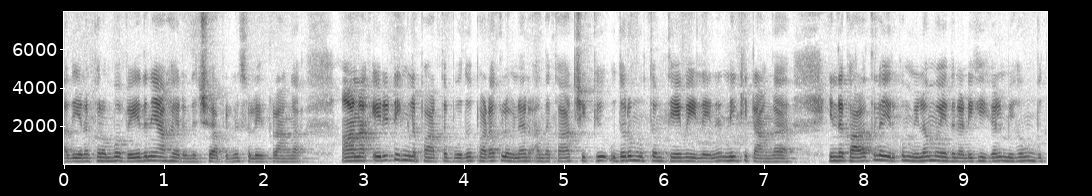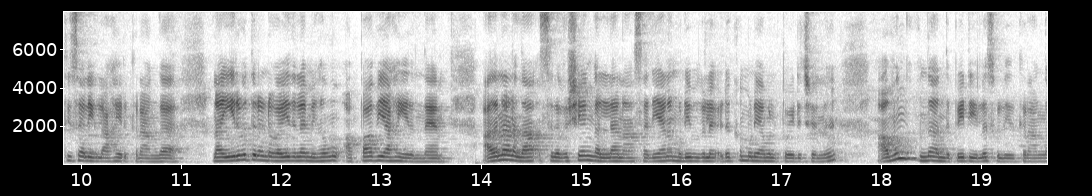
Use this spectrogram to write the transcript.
அது எனக்கு ரொம்ப வேதனையாக இருந்துச்சு அப்படின்னு சொல்லியிருக்கிறாங்க. ஆனால் எடிட்டிங்கில் பார்த்தபோது படக்குழுவினர் அந்த காட்சிக்கு உதரமுத்தம் தேவையில்லைன்னு நீக்கிட்டாங்க. இந்த காலத்தில் இருக்கும் இளம் வயது நடிகைகள் மிகவும் புத்திசாலிகளாக இருக்கிறாங்க. நான் இருபத்தி ரெண்டு வயதில் மிகவும் அப்பாவியாக இருந்தேன். அதனால தான் சில விஷயங்களில் நான் சரியான முடிவுகளை எடுக்க முடியாமல் போயிடுச்சுன்னு அவங்க வந்து அந்த பேட்டியில் சொல்லியிருக்கிறாங்க.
